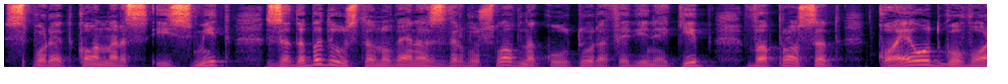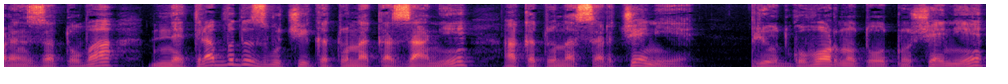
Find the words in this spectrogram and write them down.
Според Конърс и Смит, за да бъде установена здравословна култура в един екип, въпросът кой е отговорен за това не трябва да звучи като наказание, а като насърчение. При отговорното отношение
